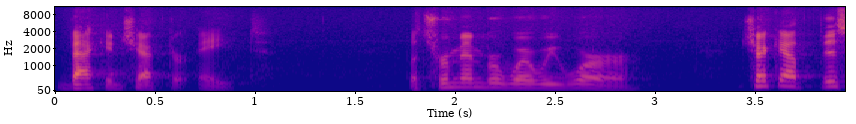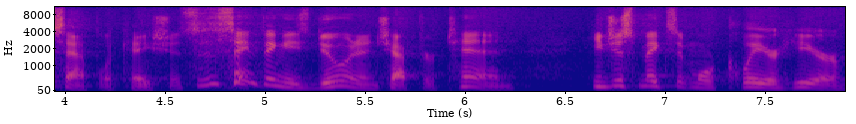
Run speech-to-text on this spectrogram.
back in chapter 8. Let's remember where we were. Check out this application. It's the same thing he's doing in chapter 10. He just makes it more clear here.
